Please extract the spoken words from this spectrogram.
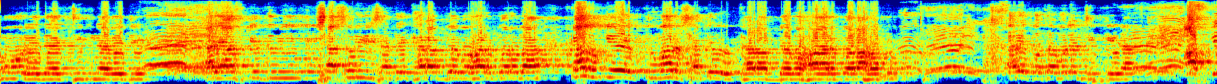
মরে দেখ ঠিক না বেটি আরে আজকে তুমি শাশুড়ির সাথে খারাপ ব্যবহার করবা কালকে তোমার সাথেও খারাপ ব্যবহার করা হতো আরে কথা বলেন ঠিক কিনা? আজকে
